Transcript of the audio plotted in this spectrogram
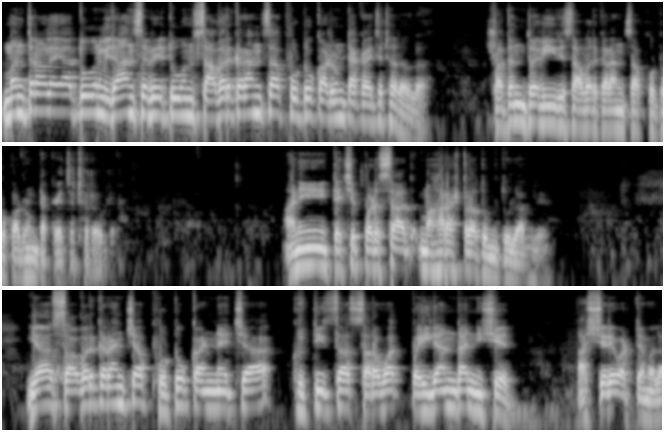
मंत्रालयातून विधानसभेतून सावरकरांचा फोटो काढून टाकायचं ठरवलं. स्वातंत्र्यवीर सावरकरांचा फोटो काढून टाकायचं ठरवलं. आणि त्याचे पडसाद महाराष्ट्रात उमटू लागले. या सावरकरांच्या फोटो काढण्याच्या कृतीचा सर्वात पहिल्यांदा निषेध. आश्चर्य वाटतंय मला.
